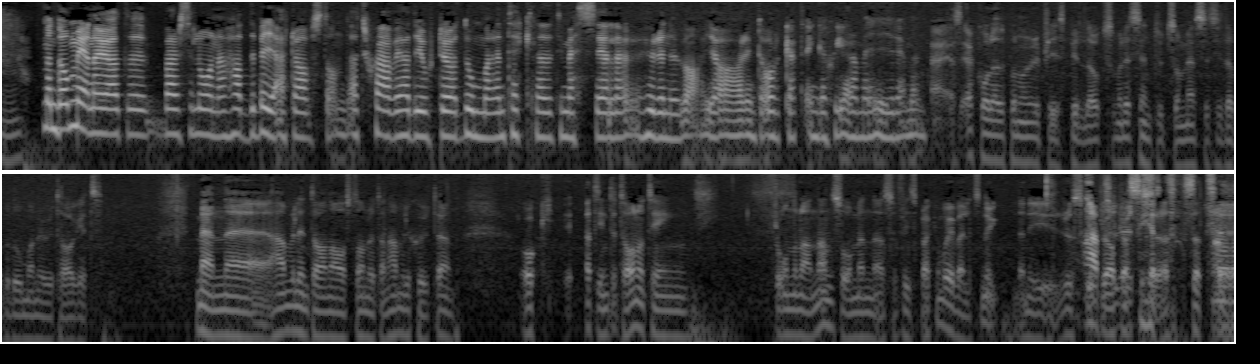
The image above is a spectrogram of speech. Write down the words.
Mm. Men de menar ju att eh, Barcelona hade begärt avstånd. Att Xavi hade gjort det och att domaren tecknade till Messi eller hur det nu var. Jag har inte orkat engagera mig i det. Men... Nej, jag kollade på någon reprisbild också men det ser inte ut som Messi tittar på domaren överhuvudtaget. Men eh, han vill inte ha någon avstånd utan han vill skjuta den. Och att inte ta någonting från någon annan så, men alltså frisparken var ju väldigt snygg. Den är ju ruskigt bra placerad. Så att, Ja.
